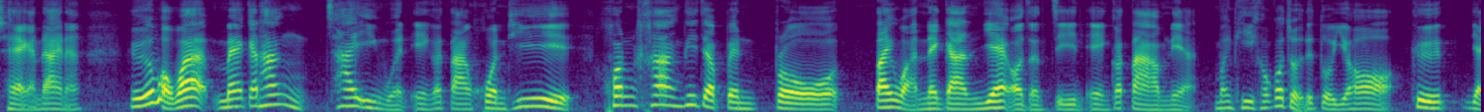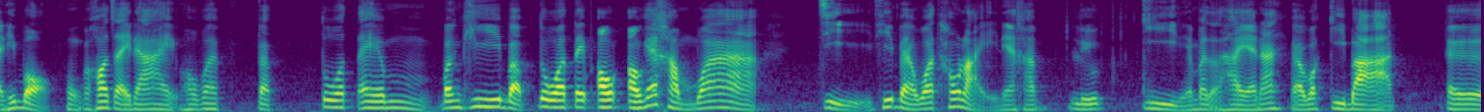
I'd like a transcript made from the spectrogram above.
แชร์กันได้นะ คือก็บอกว่าแม้กระทั่งชายอิงเหวินเองก็ตามคนที่ค่อนข้างที่จะเป็นโปรไต้หวันในการแยกออกจากจีนเองก็ตามเนี่ย บางทีเขาก็จดด้วยตัวย่อ คืออย่างที่บอกผมก็เข้าใจได้ เพราะว่าแบบตัวเต็มบางทีแบบตัวเต็มเอาเอาแค่คำว่าจีที่แปลว่าเท่าไหร่เนี่ยครับหรือกี่เนี่ยภาษาไทยนะแปลว่ากี่บาทเออ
